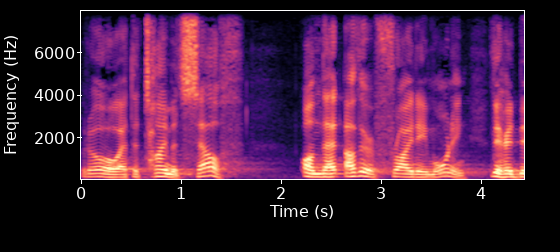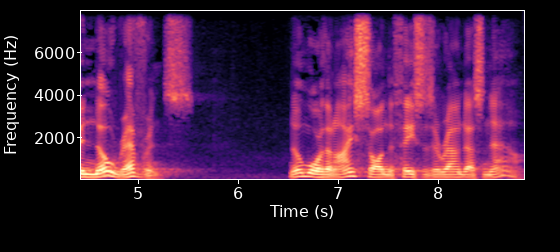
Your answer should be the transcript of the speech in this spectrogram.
But oh, at the time itself, on that other Friday morning, there had been no reverence, no more than I saw in the faces around us now.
